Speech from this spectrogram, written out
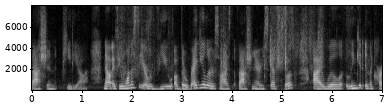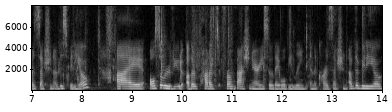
Fashionpedia. Now, if you want to see a review of the regular sized Fashionary Sketchbook, I will link it in the card section of this video. I also reviewed other products from Fashionary, so they will be linked in the card section of the video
